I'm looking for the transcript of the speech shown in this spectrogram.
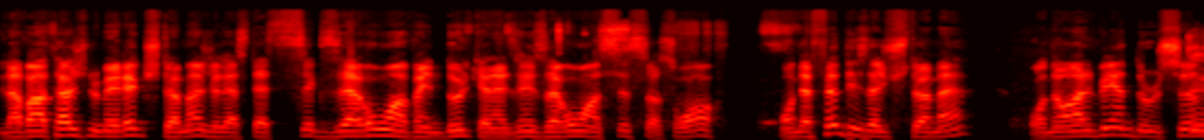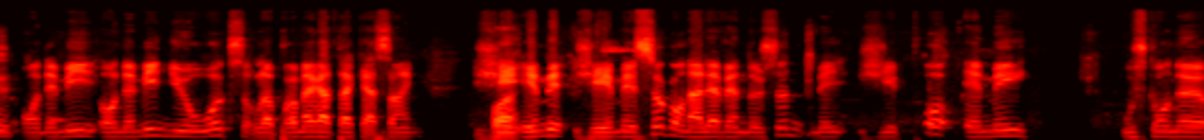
L'avantage numérique, justement, j'ai la statistique 0 en 22, le Canadien 0 en 6 ce soir. On a fait des ajustements. On a enlevé Anderson. On a mis, on a mis Newhook sur la première attaque à 5. J'ai aimé, aimé ça qu'on enlève Anderson, mais j'ai pas aimé où ce qu'on a,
